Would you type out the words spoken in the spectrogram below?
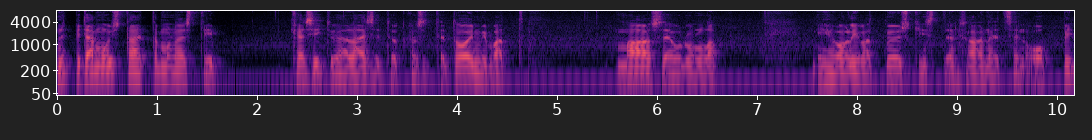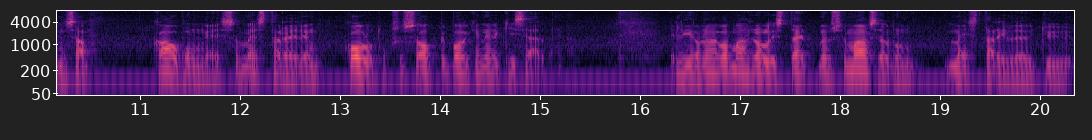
Nyt pitää muistaa, että monesti käsityöläiset, jotka sitten toimivat maaseudulla, niin he olivat myöskin sitten saaneet sen oppinsa kaupungeissa mestareiden koulutuksessa oppipoikina ja kisälleen. Eli on aivan mahdollista, että myös se maaseudun mestari löytyy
